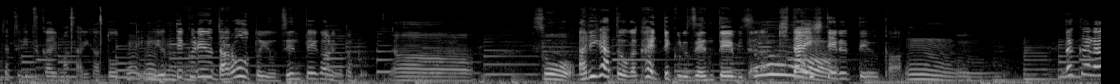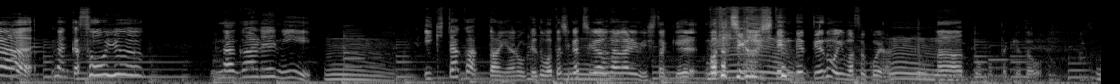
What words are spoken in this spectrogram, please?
じゃあ次使います。ありがとうって言ってくれるだろうという前提があるよ多分。あーそありがとうが返ってくる前提みたいな期待してるっていうか。う、うん。うん。だからなんかそういう流れにうん行きたかったんやろうけど私が違う流れにしたけ、また違う視点でっていうのも今そこやるなと思ったけど、そ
